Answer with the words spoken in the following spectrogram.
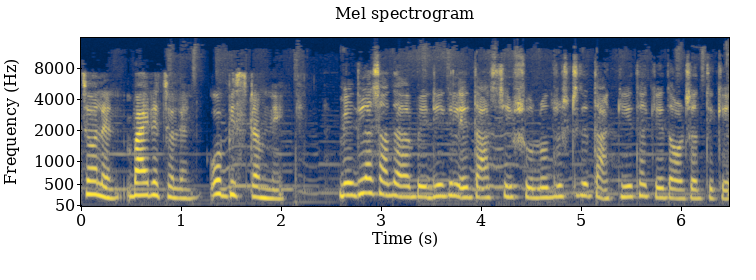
চলেন বাইরে চলেন ও বিশ্রাম নিক। মেঘলা সাদা বেরিয়ে গেলে তাসিফ শূন্য দৃষ্টিতে তাকিয়ে থাকে দরজার দিকে।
